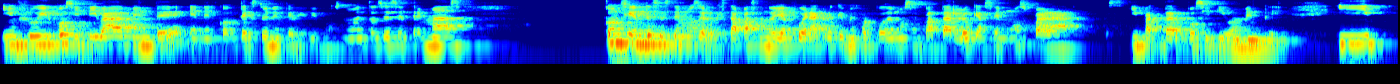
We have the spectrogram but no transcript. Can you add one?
influir positivamente en el contexto en el que vivimos, ¿no? Entonces, entre más conscientes estemos de lo que está pasando allá afuera, creo que mejor podemos empatar lo que hacemos para pues, impactar positivamente. Y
